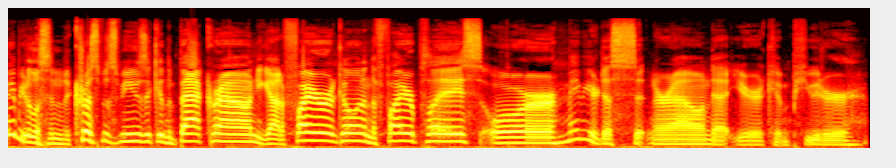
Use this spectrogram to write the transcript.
maybe you're listening to Christmas music in the background. You got a fire going in the fireplace, or maybe you're just sitting around at your computer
